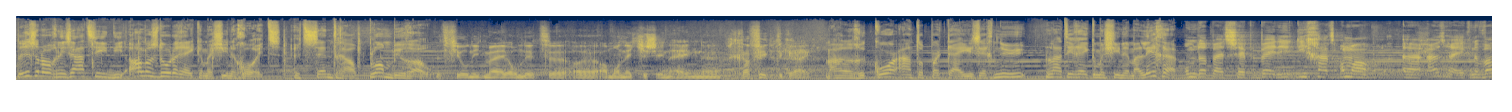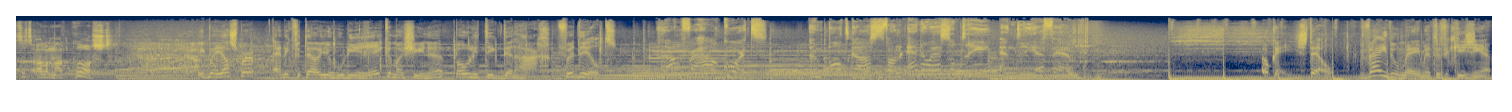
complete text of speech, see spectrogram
Er is een organisatie die alles door de rekenmachine gooit. Het Centraal Planbureau. Het viel niet mee om dit uh, allemaal netjes in één uh, grafiek te krijgen. Maar een record aantal partijen zegt nu, laat die rekenmachine maar liggen. Omdat bij het CPB, die, die gaat allemaal uh, uitrekenen wat het allemaal kost. Ik ben Jasper en ik vertel je hoe die rekenmachine Politiek Den Haag verdeelt. Lang verhaal kort. Een podcast van NOS op 3 en 3FM. Oké, okay, stel, wij doen mee met de verkiezingen.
